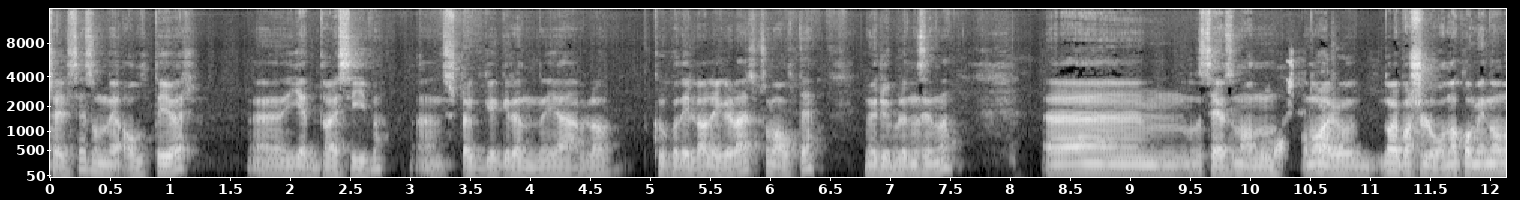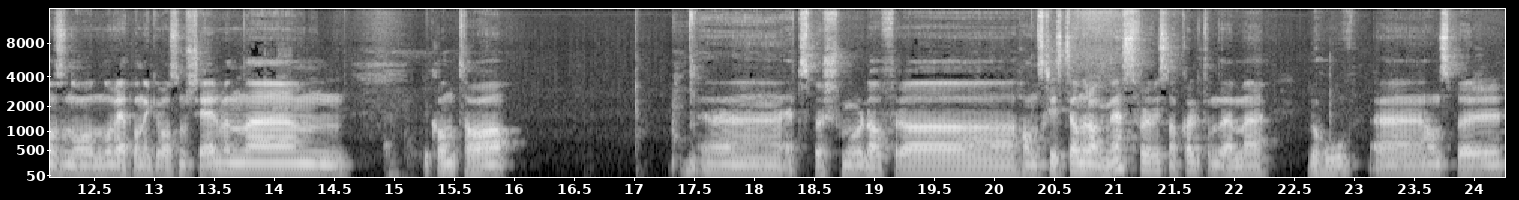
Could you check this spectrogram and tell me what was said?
Chelsea, som de alltid gjør. Eh, gjedda i sivet. Den stygge, grønne jævla krokodilla ligger der, som alltid, med rublene sine. Uh, det ser ut som han og Nå har jo nå har Barcelona kommet inn, nå, så nå, nå, vet man ikke hva som skjer. Men vi kan ta Eh, et spørsmål da fra Hans Christian Rangnes, for vi snakka litt om det med behov. Eh, han spør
